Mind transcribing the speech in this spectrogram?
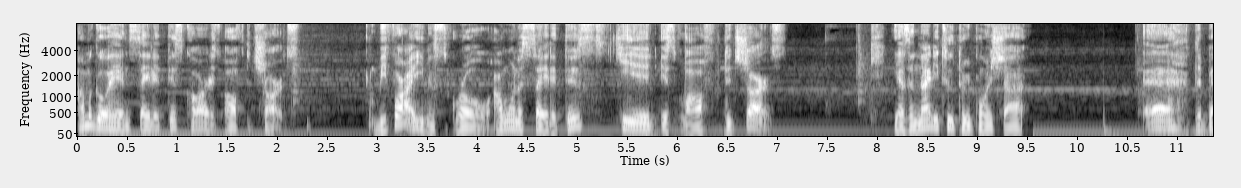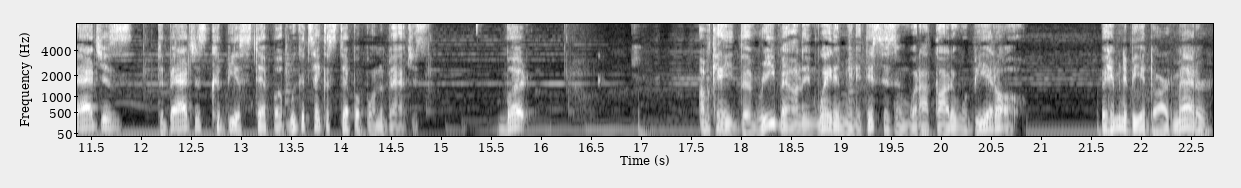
I'm gonna go ahead and say that this card is off the charts. Before I even scroll, I want to say that this kid is off the charts. He has a 92 three point shot. Uh, the badges, the badges could be a step up. We could take a step up on the badges, but okay, the rebounding. Wait a minute, this isn't what I thought it would be at all for him to be a dark matter,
